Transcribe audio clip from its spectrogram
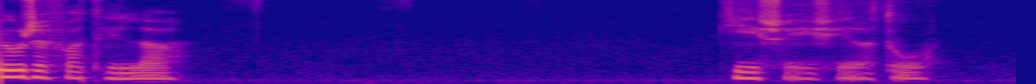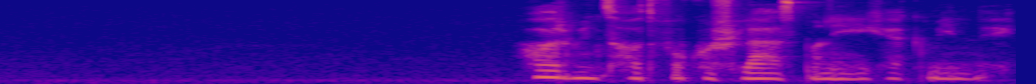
József Attila, késői sírató. 36 fokos lázban égek mindig,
